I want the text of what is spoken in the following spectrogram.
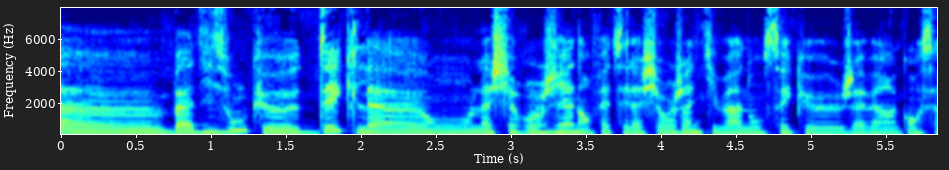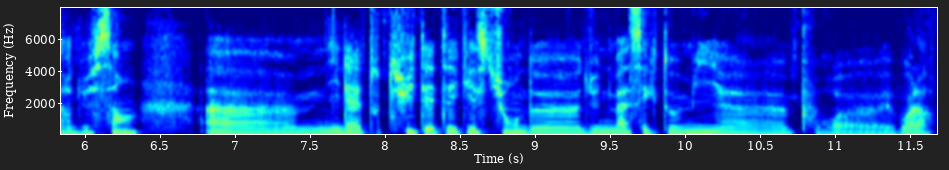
euh, bah, disons que dès que la, on, la chirurgienne, en fait, c'est la chirurgienne qui m'a annoncé que j'avais un cancer du sein, euh, il a tout de suite été question d'une mastectomie euh, pour euh, voilà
